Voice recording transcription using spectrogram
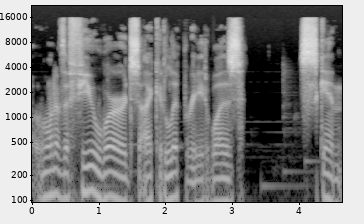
One of the few words I could lip read was skin.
